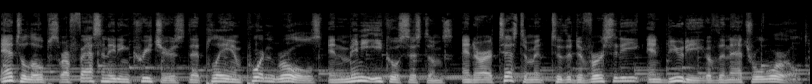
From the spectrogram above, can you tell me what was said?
Antelopes are fascinating creatures that play important roles in many ecosystems and are a testament to the diversity and beauty of the natural world.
